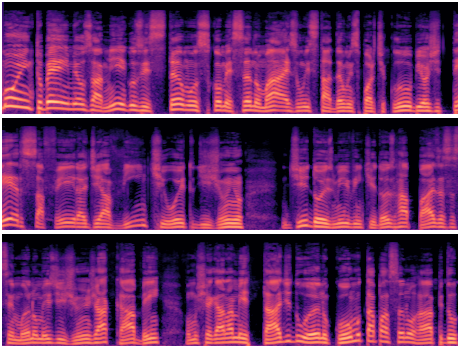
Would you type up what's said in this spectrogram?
Muito bem, meus amigos, estamos começando mais um Estadão Esporte Clube. Hoje, terça-feira, dia 28 de junho de 2022. Rapaz, essa semana, o mês de junho já acaba, hein? Vamos chegar na metade do ano. Como tá passando rápido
